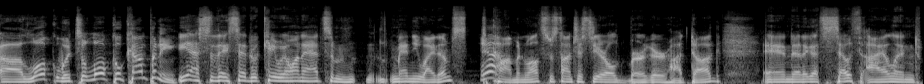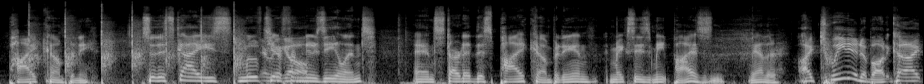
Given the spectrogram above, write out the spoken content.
uh, local. It's a local company. yeah, so they said, okay, we want to add some menu items to Yeah. Commonwealth. So it's not just your old burger, hot dog. And uh, they got South Island Pie Company. So this guy's moved There we here from go. New Zealand and started this pie company and makes these meat pies. And yeah, they're I tweeted about it. I,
